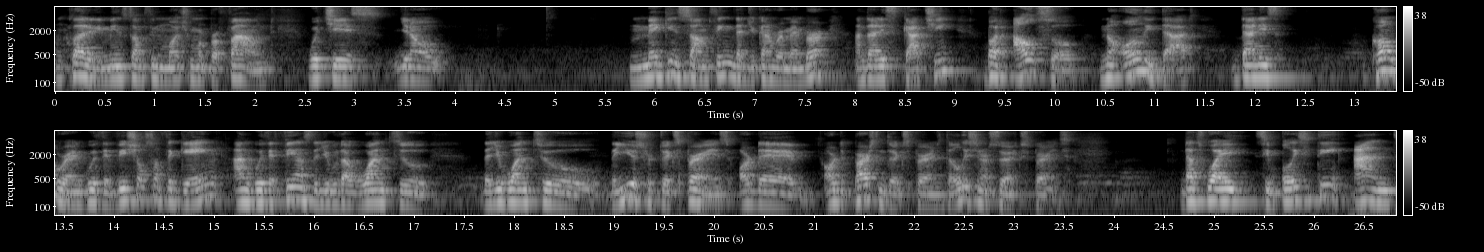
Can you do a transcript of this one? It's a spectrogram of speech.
and clarity means something much more profound, which is, you know, making something that you can remember and that is catchy, but also not only that, that is congruent with the visuals of the game and with the feelings that you would want to that you want to the user to experience or the or the person to experience the listeners to experience. That's why simplicity and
